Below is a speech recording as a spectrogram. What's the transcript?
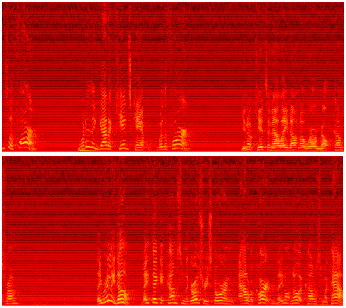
this is a farm. What do they got a kids' camp with a farm? You know, kids in LA don't know where milk comes from? They really don't. They think it comes from the grocery store and out of a carton. They don't know it comes from a cow.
